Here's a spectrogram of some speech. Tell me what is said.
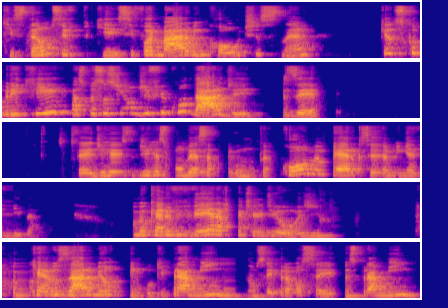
que estão se, que se formaram em coaches, né? Que eu descobri que as pessoas tinham dificuldade de dizer, é, de, de responder essa pergunta: como eu quero que seja a minha vida? Como eu quero viver a partir de hoje? Como eu quero usar o meu tempo? Que para mim, não sei para vocês, mas para mim,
